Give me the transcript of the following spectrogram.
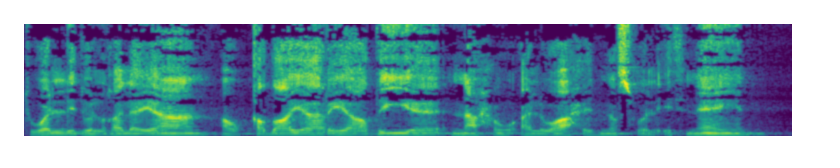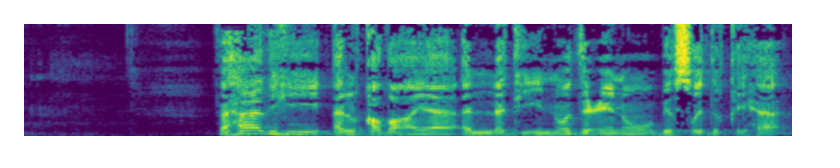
تولد الغليان أو قضايا رياضية نحو الواحد نصف الاثنين. فهذه القضايا التي نذعن بصدقها.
